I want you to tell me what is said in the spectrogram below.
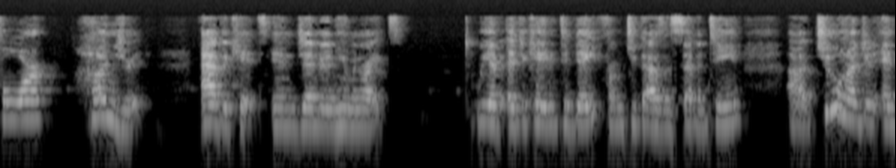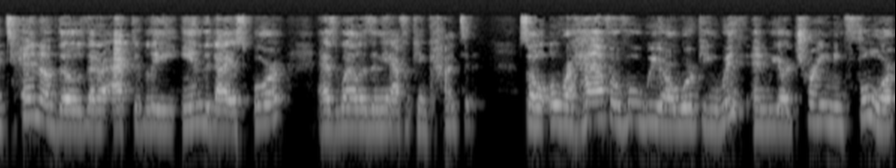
400 advocates in gender and human rights. We have educated to date from 2017, uh, 210 of those that are actively in the diaspora as well as in the African continent. So over half of who we are working with and we are training for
